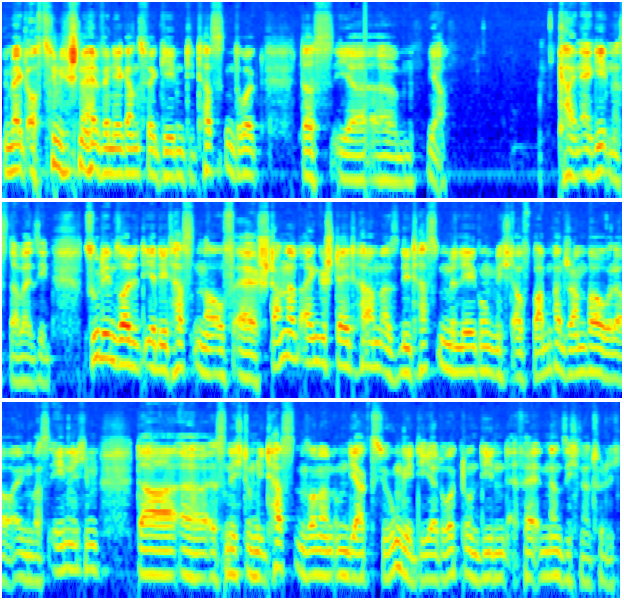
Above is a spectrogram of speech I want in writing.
Ihr merkt auch ziemlich schnell, wenn ihr ganz vergebend die Tasten drückt, dass ihr ähm, ja, kein Ergebnis dabei sieht. Zudem solltet ihr die Tasten auf äh, Standard eingestellt haben, also die Tastenbelegung nicht auf Bumper Jumper oder irgendwas ähnlichem, da äh, es nicht um die Tasten, sondern um die Aktion geht, die ihr drückt und die verändern sich natürlich.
